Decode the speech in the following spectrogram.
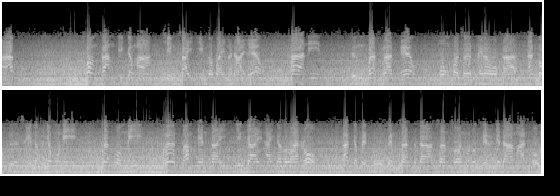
หาช่องทางที่จะมาชิงชัยอีกต่อไปมาได้แล้วท่านี้ถึงพระบาทแก้วองค์ประเสริฐในโลกานั่นก็คือศรีสัพยมุนีพระองค์นี้เลิศล้ำแผ่นใดยิ่งใหญ่ในจักรวาลโลก อาจจะเป็นครูเป็นศาสดาสั่งสอนมนุษย์เทวดามารคม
